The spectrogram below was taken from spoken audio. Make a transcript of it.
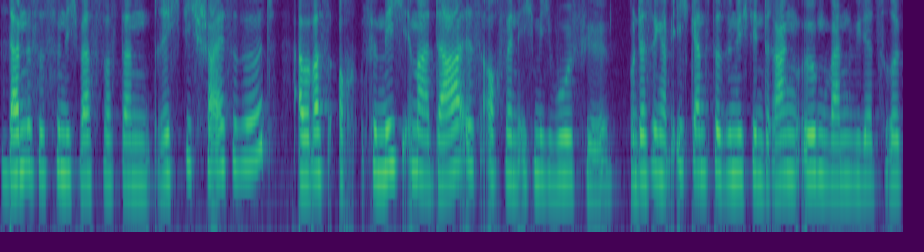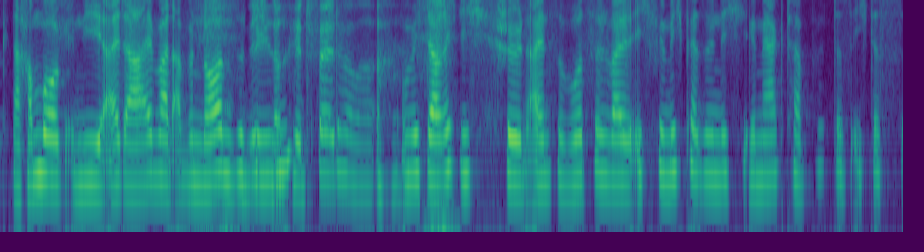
Mhm. Dann ist es, finde ich, was, was dann richtig scheiße wird aber was auch für mich immer da ist, auch wenn ich mich wohlfühle. Und deswegen habe ich ganz persönlich den Drang, irgendwann wieder zurück nach Hamburg in die alte Heimat ab im Norden zu düsen. Nicht nach Hittfeld, hör mal. Um mich da richtig schön einzuwurzeln, weil ich für mich persönlich gemerkt habe, dass ich das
